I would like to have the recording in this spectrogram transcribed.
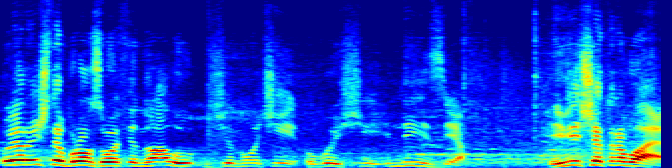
Феєричний бронзовий фінал у жіночій вищій лізі. І він ще триває.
